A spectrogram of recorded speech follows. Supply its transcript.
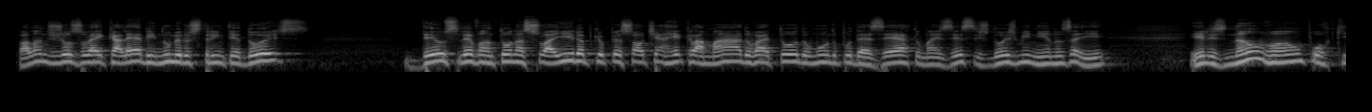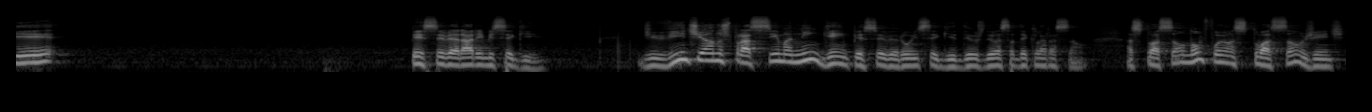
Falando de Josué e Caleb em Números 32, Deus se levantou na sua ira porque o pessoal tinha reclamado, vai todo mundo para o deserto, mas esses dois meninos aí, eles não vão porque perseveraram em me seguir. De 20 anos para cima, ninguém perseverou em seguir. Deus deu essa declaração. A situação não foi uma situação, gente,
